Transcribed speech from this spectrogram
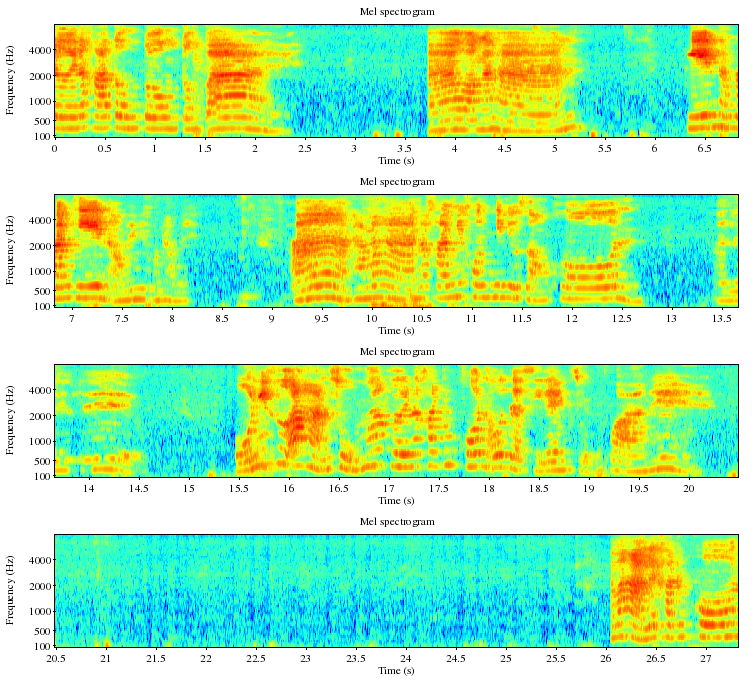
เลยนะคะ ตรงตรงตรงไปอ่าวางอาหาร กินทำการกินเอาไม่มีคนทำเลยอ่าทำอาหารนะคะ มีคนกินอยู่สองคนเอาเร็วโอ้นี่คืออาหารสูงมากเลยนะคะ ทุกคน โอ้แต่สีแดงสูงกว่าแน่ ทำอาหารเลยค่ะทุกคน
